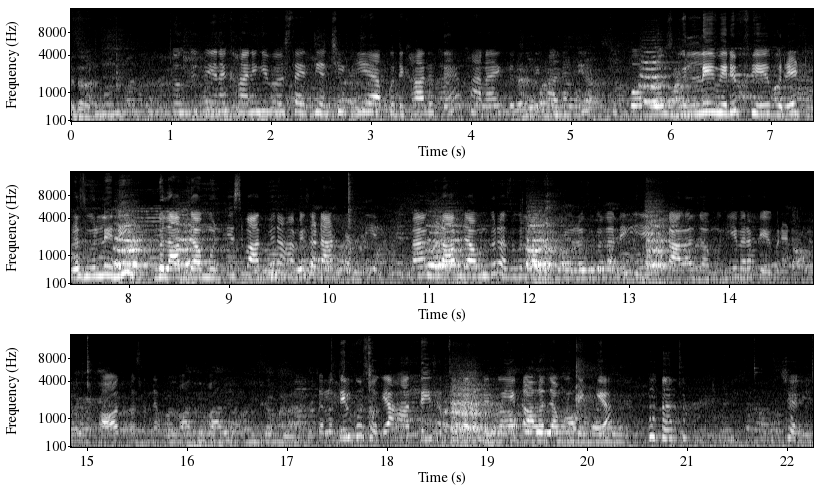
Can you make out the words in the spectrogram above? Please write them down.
क्योंकि फिर ना खाने की व्यवस्था इतनी अच्छी की है, आपको दिखा देते हैं। खाना एक से दिखा देते हैं। और रसगुल्ले मेरे फेवरेट रसगुल्ले नहीं, गुलाब जामुन। इस बात में ना हमेशा डांट पड़ती है। मैं गुलाब जामुन को रसगुल्ला रसगुल्ला नहीं, ये काला जामुन, ये मेरा फेवरेट है। बहुत पसंद है चलो, दिल खुश हो गया। आते ही सबसे पहले मेरे को ये काला जामुन दिख गया। चलिए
